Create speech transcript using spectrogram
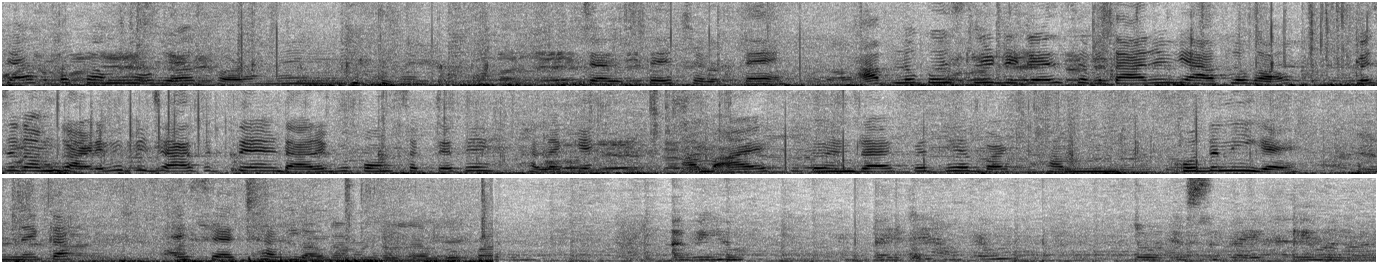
क्या तो कम हो गया थोड़ा नहीं चलते चलते हैं। आप लोग को इसलिए डिटेल से बता रही हूँ कि आप लोग आओ। वैसे तो हम गाड़ी में भी जा सकते हैं डायरेक्ट भी पहुँच सकते थे। हालाँकि हम आए थे तो इन ड्राइव पे थे बट हम खुद नहीं गए। हमने कहा इससे अच्छा ब्लॉग अभी हम बैठे बैठ के मनोर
